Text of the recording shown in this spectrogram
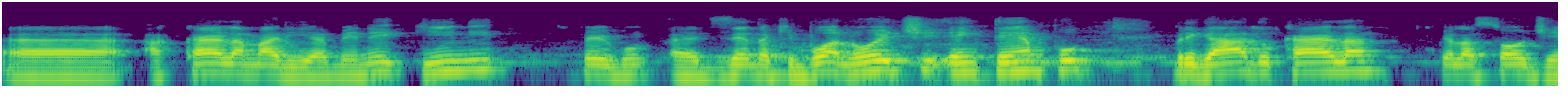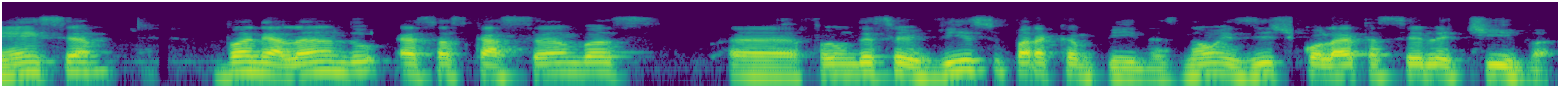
Uh, a Carla Maria Meneghini é, dizendo aqui boa noite, em tempo. Obrigado, Carla, pela sua audiência. Vanelando, essas caçambas é, foi um desserviço para Campinas. Não existe coleta seletiva.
